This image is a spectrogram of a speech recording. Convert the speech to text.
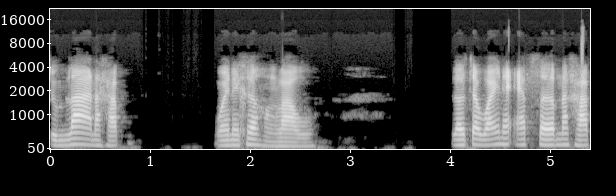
จุมล่านะครับ ไว้ในเครื่องของเรา เราจะไว้ในแอป Serve นะครับ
